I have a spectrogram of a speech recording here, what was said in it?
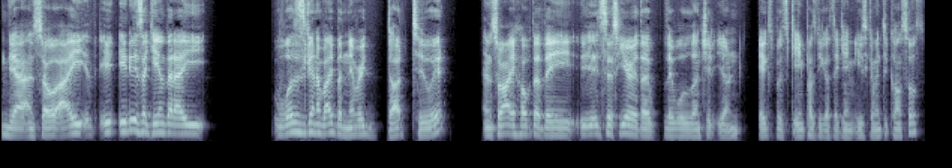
Yeah, and so I it, it is a game that I was gonna buy but never got to it. And so I hope that they it says here that they will launch it on Xbox Game Pass because the game is coming to consoles.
